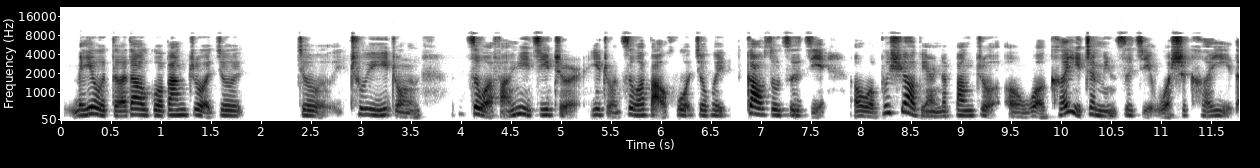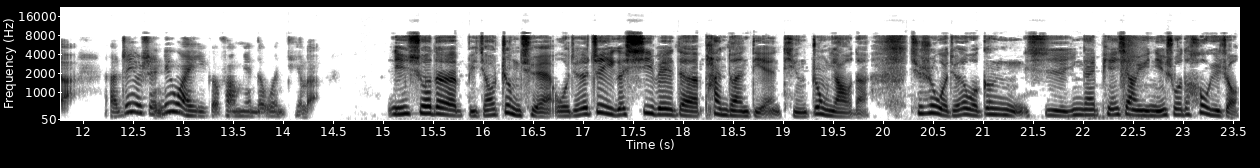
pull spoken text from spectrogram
没有得到过帮助，就就出于一种自我防御机制，一种自我保护，就会告诉自己，呃，我不需要别人的帮助，呃，我可以证明自己我是可以的，啊，这又是另外一个方面的问题了。您说的比较正确，我觉得这一个细微的判断点挺重要的。其实我觉得我更是应该偏向于您说的后一种，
